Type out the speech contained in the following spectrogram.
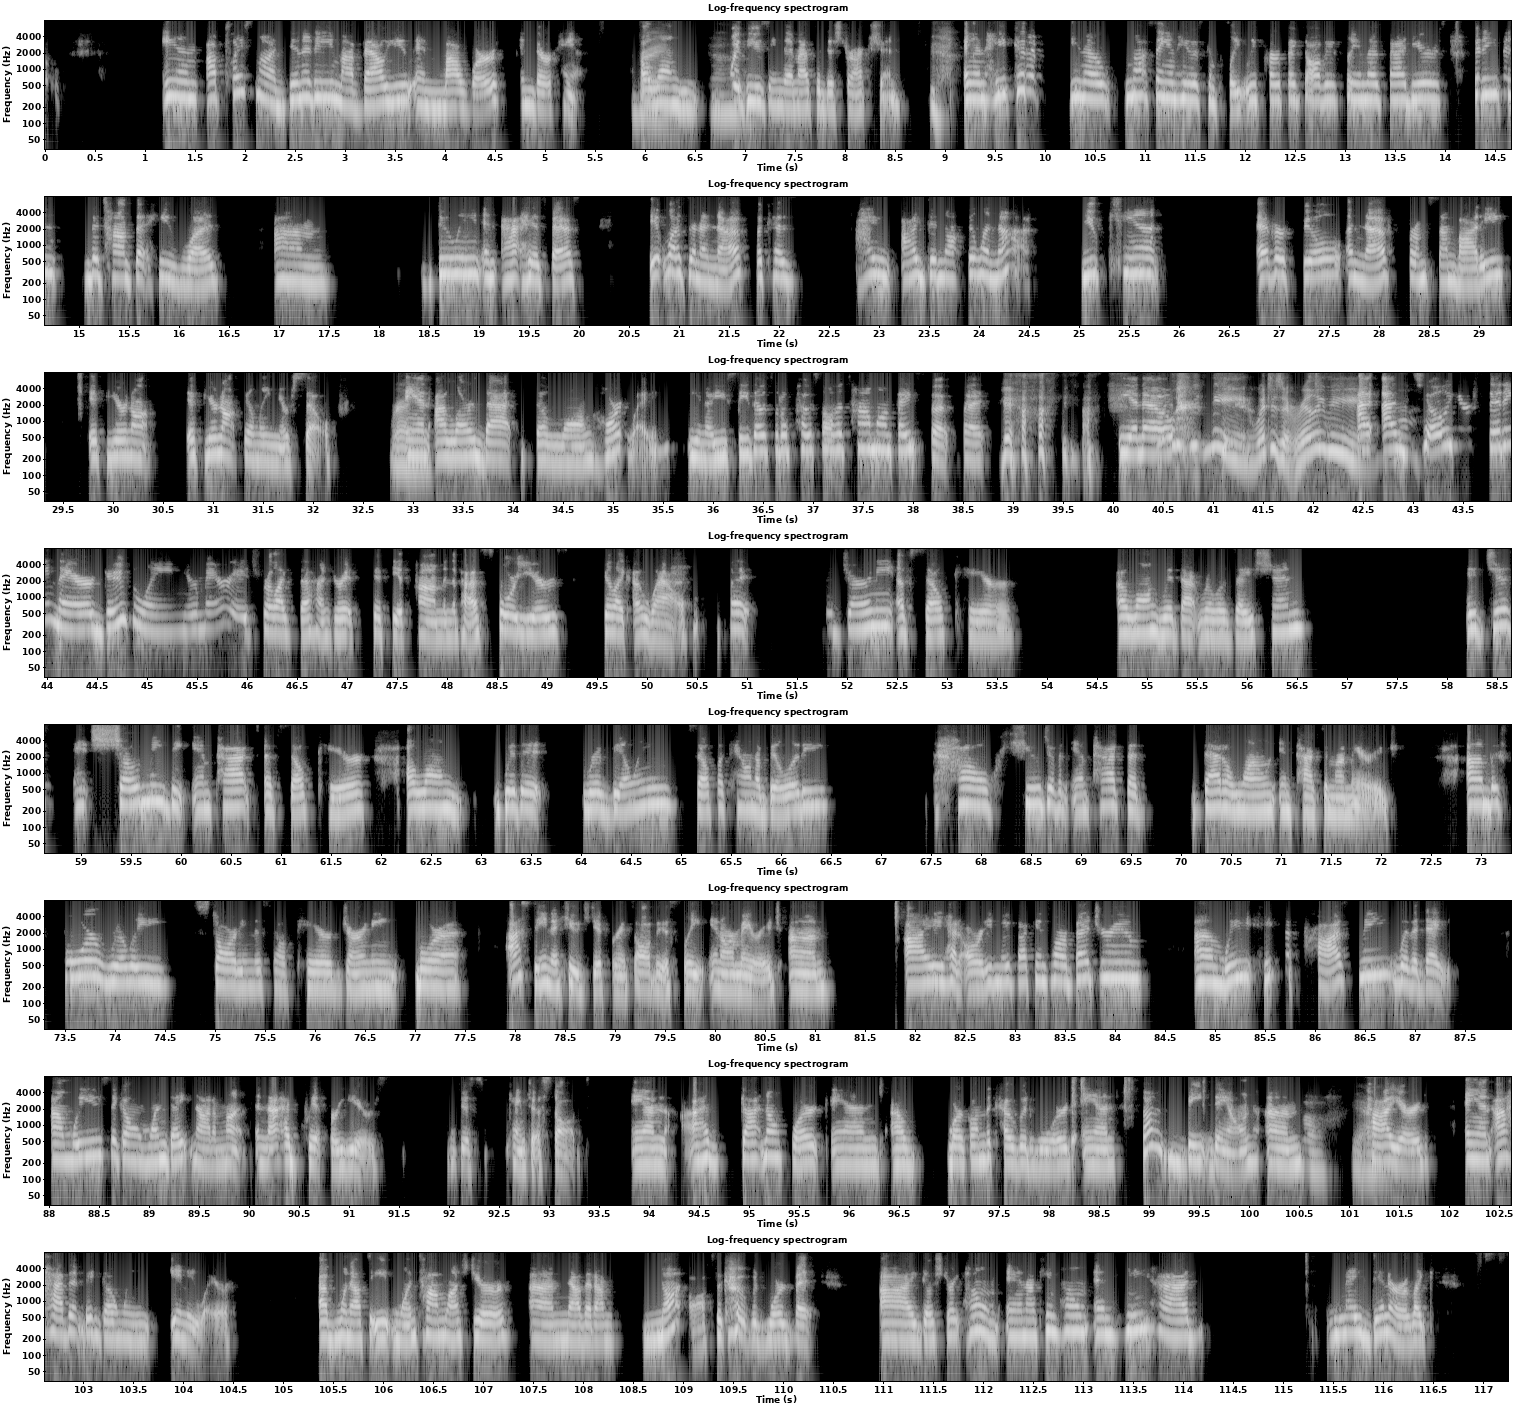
And I place my identity, my value, and my worth in their hands, right. along yeah. with using them as a distraction. Yeah. And he could have, you know, not saying he was completely perfect, obviously, in those bad years, but even the times that he was um, doing and at his best, it wasn't enough because I I did not feel enough. You can't ever feel enough from somebody if you're not if you're not feeling yourself. Right. And I learned that the long hard way. You know, you see those little posts all the time on Facebook, but yeah, yeah. you know, what does it mean? What does it really mean? I, until you're sitting there googling your marriage for like the hundred fiftieth time in the past four years, you're like, oh wow. But the journey of self care, along with that realization, it just it showed me the impact of self care, along with it revealing self accountability. How huge of an impact that that alone impacted my marriage. Um, before really starting the self care journey, Laura, I seen a huge difference, obviously, in our marriage. Um, I had already moved back into our bedroom. Um, we he surprised me with a date. Um, we used to go on one date night a month, and I had quit for years. Just came to a stop. And I had gotten off work, and I work on the COVID ward, and so I was beat down, um, oh, yeah. tired, and I haven't been going anywhere. I went out to eat one time last year. Um, now that I'm not off the COVID ward, but I go straight home. And I came home and he had made dinner, like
